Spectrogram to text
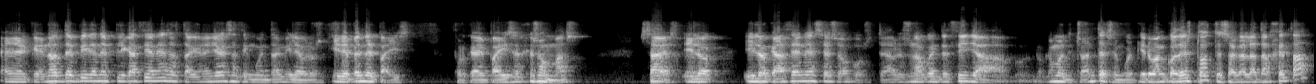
en el que no te piden explicaciones hasta que no llegues a 50.000 euros. Y depende del país, porque hay países que son más, ¿sabes? Y lo, y lo que hacen es eso, pues te abres una cuentecilla, lo que hemos dicho antes, en cualquier banco de estos, te sacas la tarjeta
